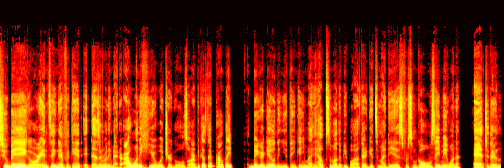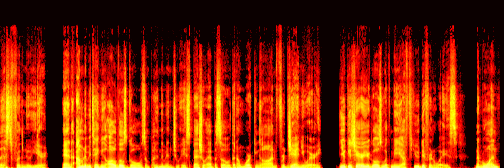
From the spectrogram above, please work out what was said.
too big or insignificant, it doesn't really matter. I want to hear what your goals are because they're probably a bigger deal than you think. And you might help some other people out there get some ideas for some goals they may want to add to their list for the new year. And I'm going to be taking all of those goals and putting them into a special episode that I'm working on for January. You can share your goals with me a few different ways. Number one,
